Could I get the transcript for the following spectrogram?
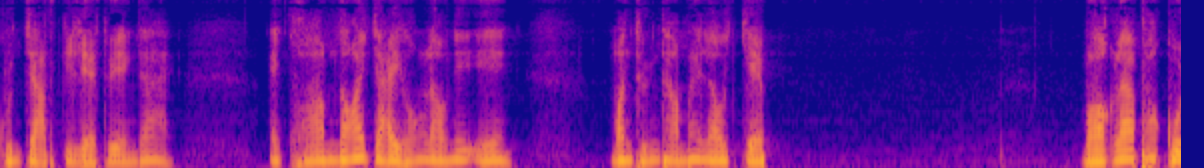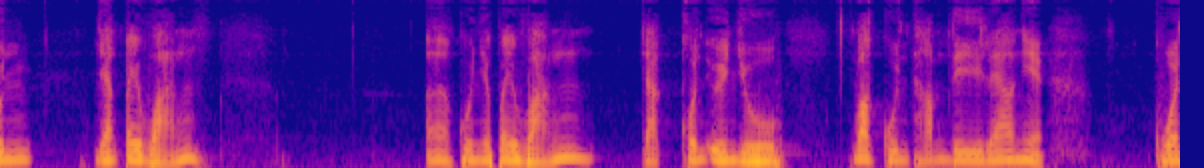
คุณจับกิเลสตัวเองได้ไอ้ความน้อยใจของเรานี่เอง มันถึงทำให้เราเจ็บ บอกแล้วเพราะคุณยังไปหวังเออคุณยังไปหวังจากคนอื่นอยู่ ว่าคุณทำดีแล้วเนี่ย ควร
